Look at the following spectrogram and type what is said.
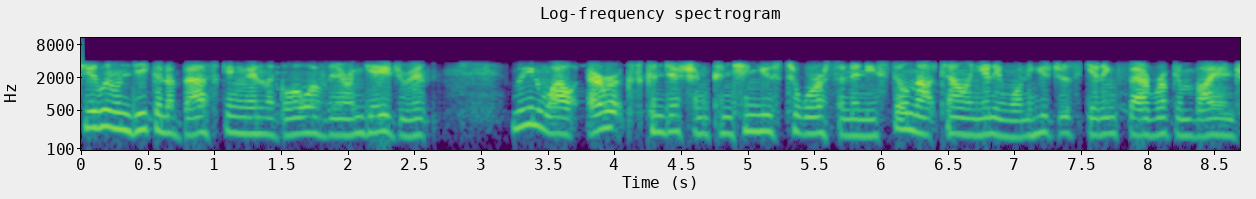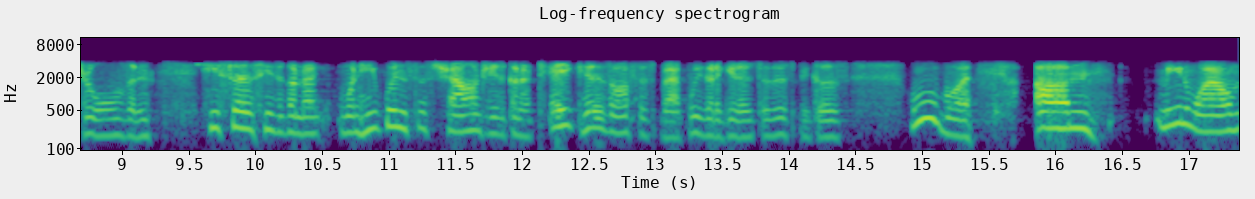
Sheila and Deacon are basking in the glow of their engagement. Meanwhile, Eric's condition continues to worsen, and he's still not telling anyone. He's just getting fabric and buying jewels, and he says he's gonna, when he wins this challenge, he's gonna take his office back. We got to get into this because, oh boy. Um, meanwhile,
